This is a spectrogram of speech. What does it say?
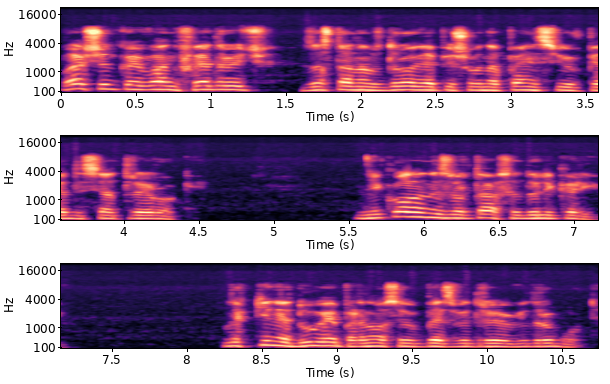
Бащенко Іван Федорович за станом здоров'я пішов на пенсію в 53 роки. Ніколи не звертався до лікарів. Легкі недуги переносив без відриву від роботи.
